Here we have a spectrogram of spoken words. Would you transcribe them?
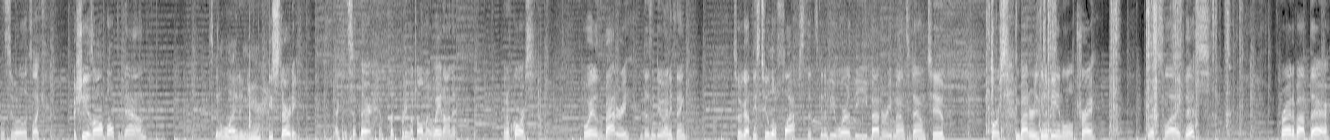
Let's see what it looks like. She is all bolted down. Let's get a light in here. She's sturdy. I can sit there and put pretty much all my weight on it. And of course, the weight of the battery doesn't do anything. So we've got these two little flaps that's gonna be where the battery mounts down to. Of course, battery is gonna be in a little tray, just like this, right about there.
